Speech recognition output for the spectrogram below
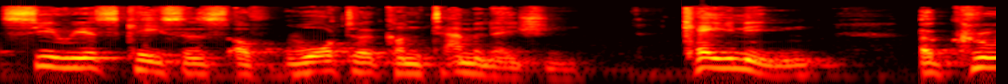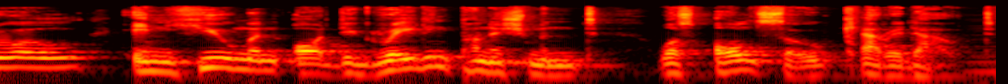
serious cases of water contamination. Caning, a cruel, inhuman, or degrading punishment, was also carried out.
